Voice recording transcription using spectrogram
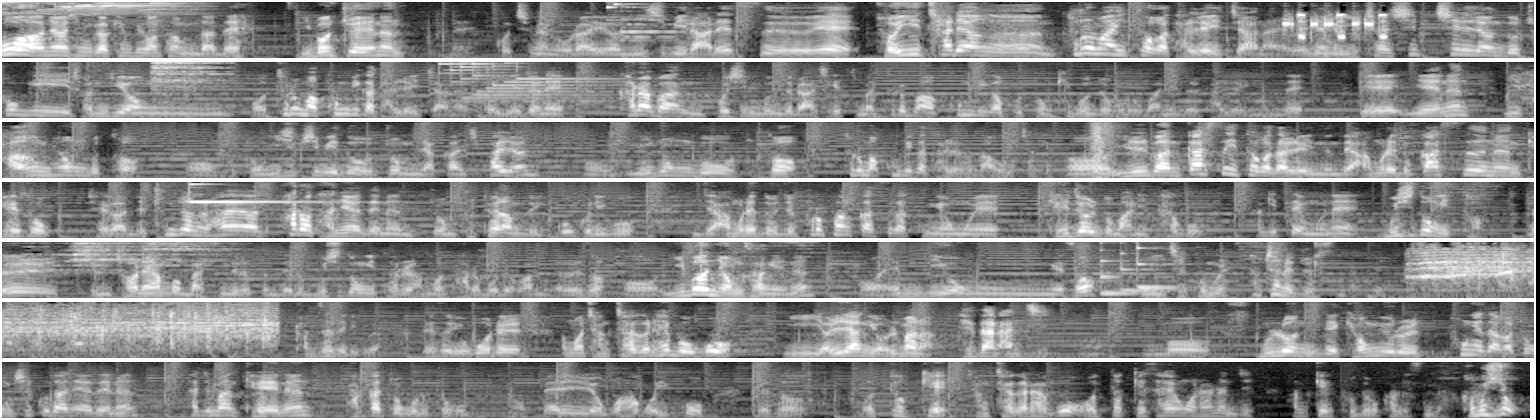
도어 안녕하십니까 캠핑헌터입니다. 네 이번 주에는 네, 코치맨 오라이언 21RS에 저희 차량은 트루마 히터가 달려있지 않아요. 왜냐면 2017년도 초기 전기형 어, 트루마 콤비가 달려있지 않아요. 저희 예전에 카라반 보신 분들은 아시겠지만 트루마 콤비가 보통 기본적으로 많이들 달려있는데 얘, 얘는 이 다음 형부터 어, 보통 20, 12도 좀 약간 18년 어, 요 정도부터 트루마 콤비가 달려서 나오기 시작했어요. 어, 일반 가스 히터가 달려 있는데 아무래도 가스는 계속 제가 이제 충전을 하, 하러 다녀야 되는 좀 불편함도 있고 그리고 이제 아무래도 이제 프로판 가스 같은 경우에 계절도 많이 타고 하기 때문에 무시동 히터를 지금 전에 한번 말씀드렸던 대로 무시동 히터를 한번 다뤄보려고 합니다. 그래서 어, 이번 영상에는 어, MD용에서 이 제품을 협찬해 주셨습니다. 네. 감사드리고요. 그래서 요거를 한번 장착을 해보고 이 열량이 얼마나 대단한지. 어? 뭐 물론 이제 경유를 통에다가 조금 싣고 다녀야 되는 하지만 걔는 바깥쪽으로 조금 어, 빼려고 하고 있고 그래서 어떻게 장착을 하고 어떻게 사용을 하는지 함께 보도록 하겠습니다. 가보시죠.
